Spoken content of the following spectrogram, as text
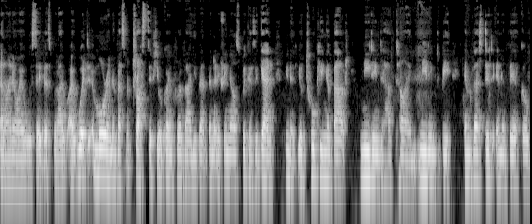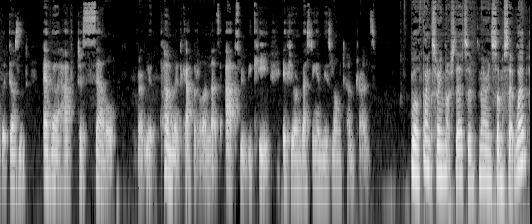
and I know I always say this, but I, I would more in investment trust if you're going for a value bet than anything else, because again, you know, you're talking about needing to have time, needing to be invested in a vehicle that doesn't ever have to sell uh, right, permanent capital. And that's absolutely key if you're investing in these long term trends. Well, thanks very much there to Merryn Somerset Webb,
